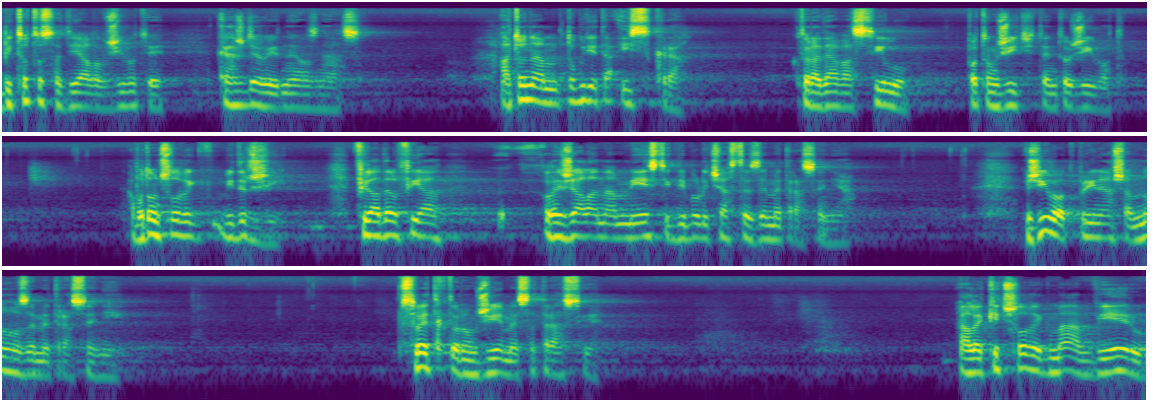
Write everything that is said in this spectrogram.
Aby toto sa dialo v živote každého jedného z nás. A to, nám, to bude tá iskra, ktorá dáva silu potom žiť tento život. A potom človek vydrží. Filadelfia ležala na mieste, kde boli časté zemetrasenia. Život prináša mnoho zemetrasení. Svet, v ktorom žijeme, sa trasie. Ale keď človek má vieru,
